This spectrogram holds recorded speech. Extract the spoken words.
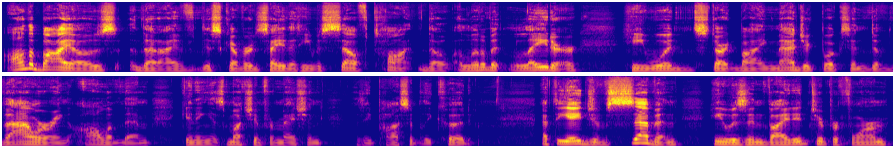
All the bios that I've discovered say that he was self taught, though a little bit later he would start buying magic books and devouring all of them, getting as much information as he possibly could. At the age of seven, he was invited to perform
